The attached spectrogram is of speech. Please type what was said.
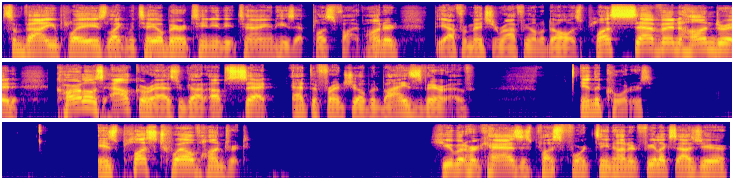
some value plays like Matteo Berrettini, the Italian. He's at plus 500. The aforementioned Rafael Nadal is plus 700. Carlos Alcaraz, who got upset at the French Open by Zverev in the quarters, is plus 1200. Hubert Hurkacz is plus 1400. Felix Auger,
